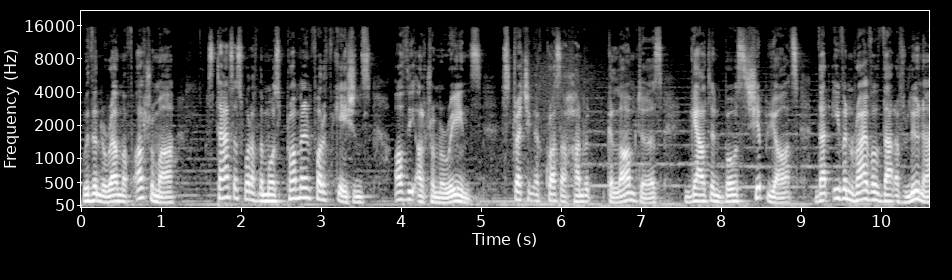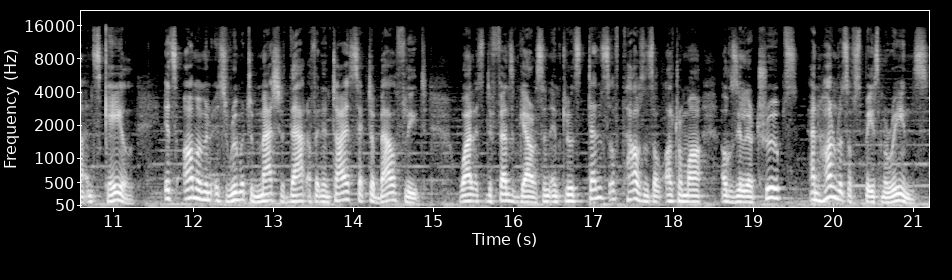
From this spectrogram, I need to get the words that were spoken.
within the realm of Ultramar stands as one of the most prominent fortifications of the Ultramarines. Stretching across 100 kilometers, Galatan boasts shipyards that even rival that of Luna in scale. Its armament is rumored to match that of an entire sector battle fleet, while its defense garrison includes tens of thousands of Ultramar auxiliary troops and hundreds of space marines.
